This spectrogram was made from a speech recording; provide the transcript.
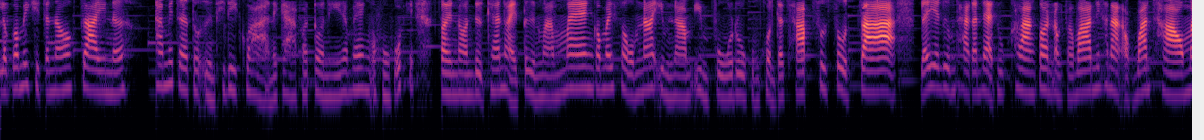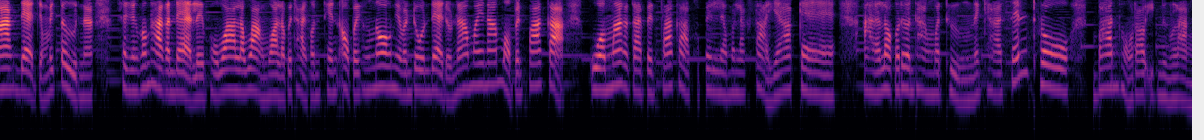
แล้วก็ไม่คิดจะนอกใจเนอะ ถ้าไม่เจอตัวอื่นที่ดีกว่านะคะเพราะตัวนี้แม่งโอ้โหจอยนอนดึกแค่ไหนตื่นมาแม่งก็ไม่โสมหน้าอิ่มน้ำอิ่มฟูรูขุมขนกระชับสุดๆจ้าและอย่าลืมทากันแดดทุกครั้งก่อนออกจากบ้านนี่ขนาดออกบ้านเช้ามากแดดยังไม่ตื่นนะฉันยังต้องทากันแดดเลยเพราะว่าระหว่างวันเราไปถ่ายคอนเทนต์ออกไปข้างนอกเนี่ยมันโดนแดดเดี๋ยวหน้าไหม้หน้าหมองเป็นฝ้ากะกลัวมากกับการเป็นฝ้ากะเพราะเป็นแล้วมันรักษายากแกอะแล้วเราก็เดินทางมาถึงนะคะเส้นทรบ้านของเราอีกหนึ่งหลัง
